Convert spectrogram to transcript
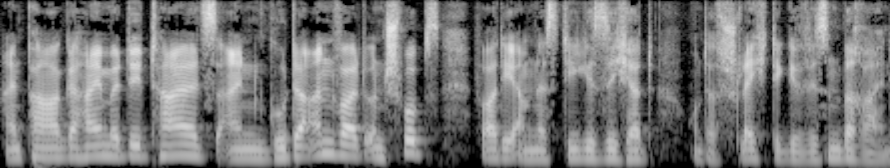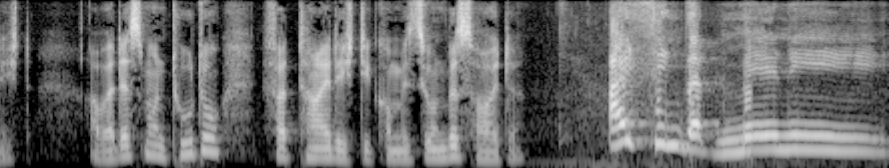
ein paar geheime Details, ein guter Anwalt und schwupps war die Amnestie gesichert und das schlechte Gewissen bereinigt. Aber Desmond Tutu verteidigt die Kommission bis heute. I think that many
